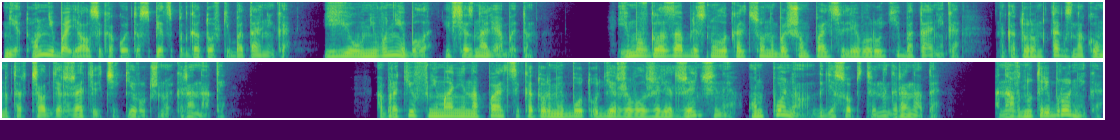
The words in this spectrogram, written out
Нет, он не боялся какой-то спецподготовки ботаника. Ее у него не было, и все знали об этом. Ему в глаза блеснуло кольцо на большом пальце левой руки ботаника — на котором так знакомо торчал держатель чеки ручной гранаты. Обратив внимание на пальцы, которыми бот удерживал жилет женщины, он понял, где, собственно, граната. Она внутри броника.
